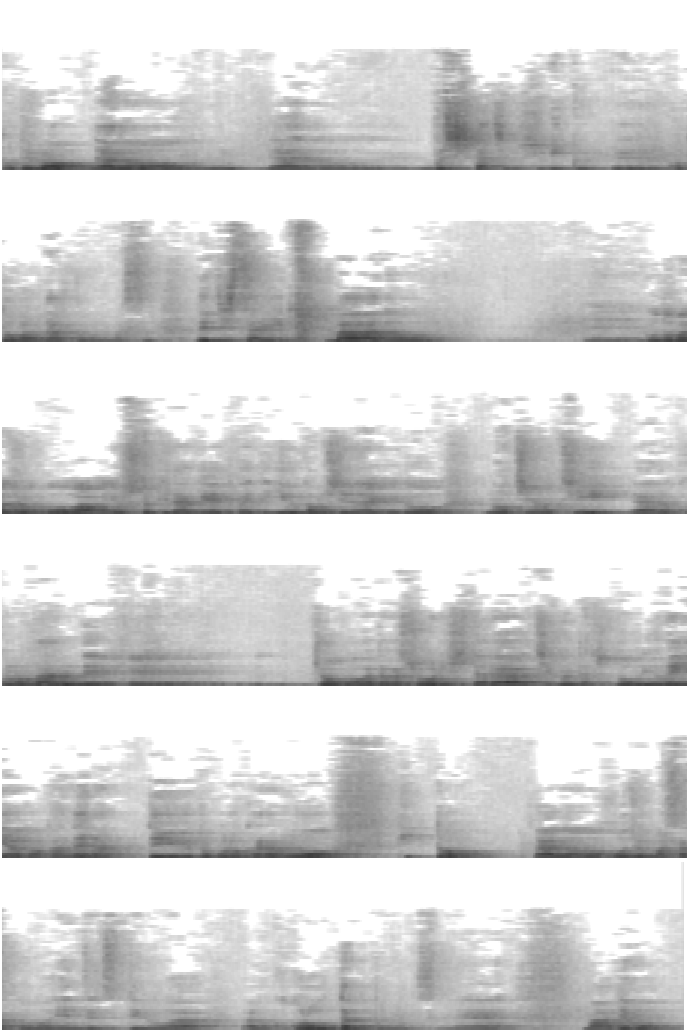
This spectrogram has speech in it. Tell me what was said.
とてもあのあの武士たちに響く言葉だと思います。で実際まああのえー、後鳥羽上皇は義時だけとか言って言うかもしれないけど後々あのこの乱で、えー、上皇方が勝利したら自分たちどういう目に遭うか分かんないなっていうところからもきっとあの北条政子の演説っていうのはあの心を打ったんだと思うんですよね。まあでも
